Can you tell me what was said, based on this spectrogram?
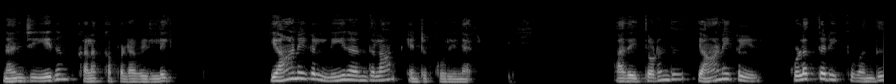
நஞ்சு ஏதும் கலக்கப்படவில்லை. யானைகள் நீரந்தலாம் என்று கூறினர். அதைத் தொடர்ந்து யானைகள் குளத்தடிக்கு வந்து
